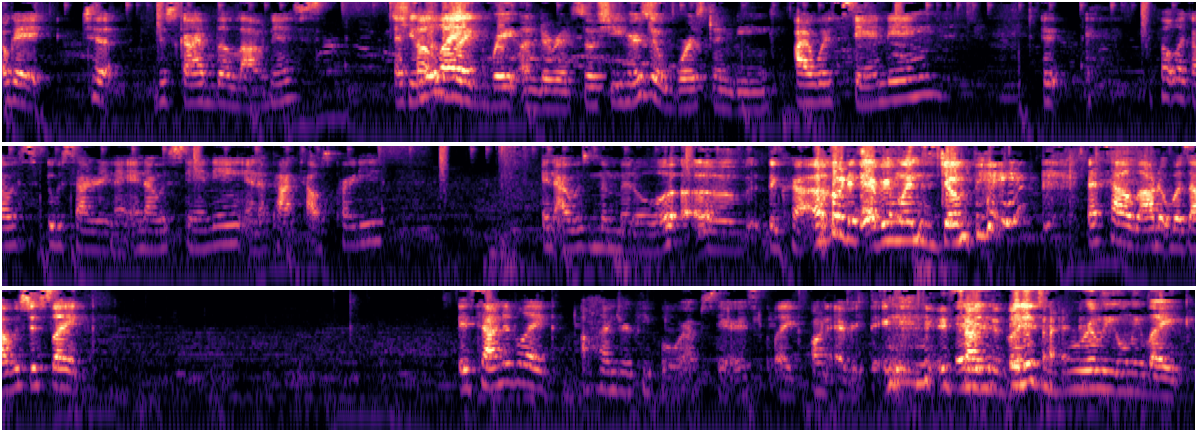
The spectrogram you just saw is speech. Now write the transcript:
Okay, to describe the loudness, it she felt like, like, right under it, so she hears it worse than me. I was standing. It, it felt like I was. It was Saturday night, and I was standing in a packed house party, and I was in the middle of the crowd, and everyone's jumping. That's how loud it was. I was just like. It sounded like a hundred people were upstairs, like on everything. It And, sounded it- like and it's that. really only like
